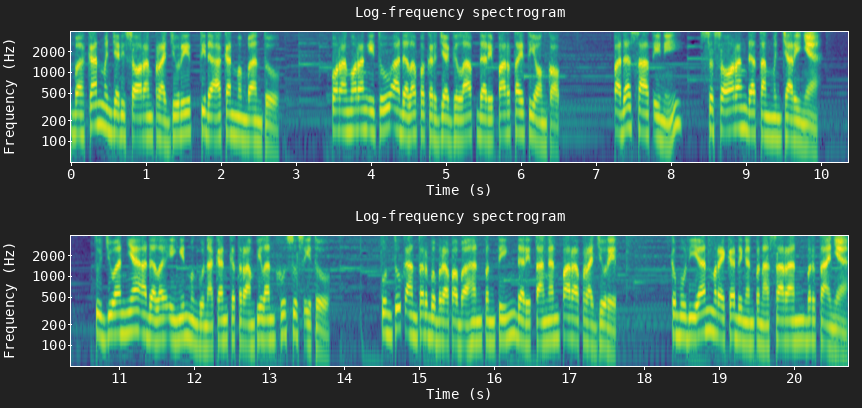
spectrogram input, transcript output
Bahkan menjadi seorang prajurit tidak akan membantu. Orang-orang itu adalah pekerja gelap dari Partai Tiongkok. Pada saat ini, seseorang datang mencarinya. Tujuannya adalah ingin menggunakan keterampilan khusus itu untuk antar beberapa bahan penting dari tangan para prajurit. Kemudian mereka dengan penasaran bertanya,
